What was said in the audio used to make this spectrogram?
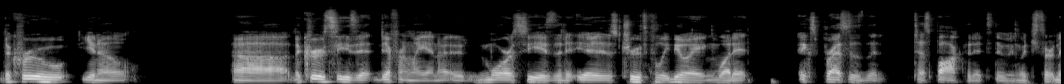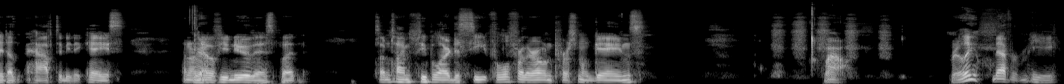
the crew, you know, uh, the crew sees it differently, and uh, more sees that it is truthfully doing what it expresses that to Spock that it's doing, which certainly doesn't have to be the case. I don't Yeah. know if you knew this, but sometimes people are deceitful for their own personal gains. Wow. Really? Never me.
